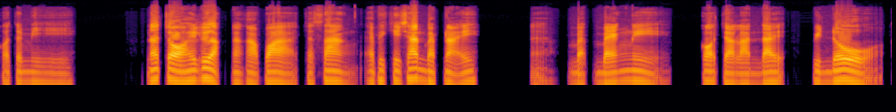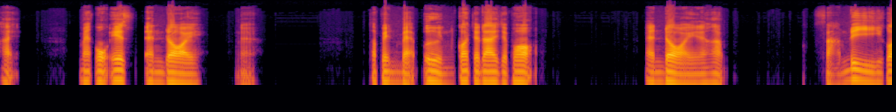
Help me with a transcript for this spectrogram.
ก็จะมี หน้าจอให้เลือกนะครับว่าจะสร้างแอปพลิเคชันแบบไหนนะแบบแบงค์นี่ก็จะรันได้ Windows macOS Android นะถ้าเป็นแบบอื่นก็จะได้เฉพาะ Android นะครับ 3D ก็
